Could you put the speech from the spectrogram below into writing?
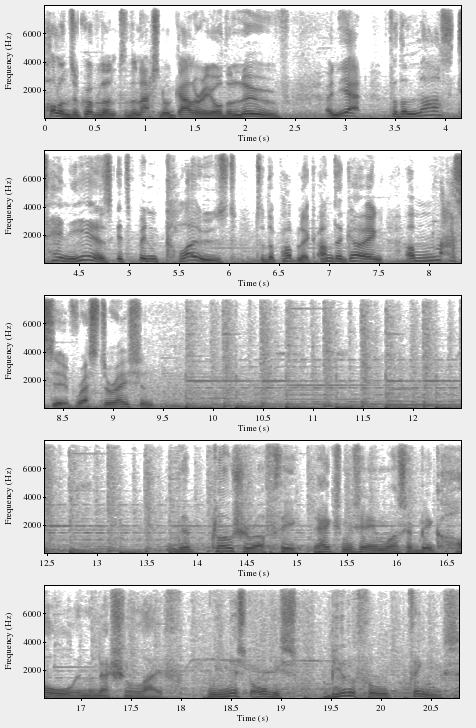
Holland's equivalent to the National Gallery or the Louvre. And yet, for the last 10 years, it's been closed to the public, undergoing a massive restoration. The closure of the Rijksmuseum was a big hole in the national life. We missed all these beautiful things.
